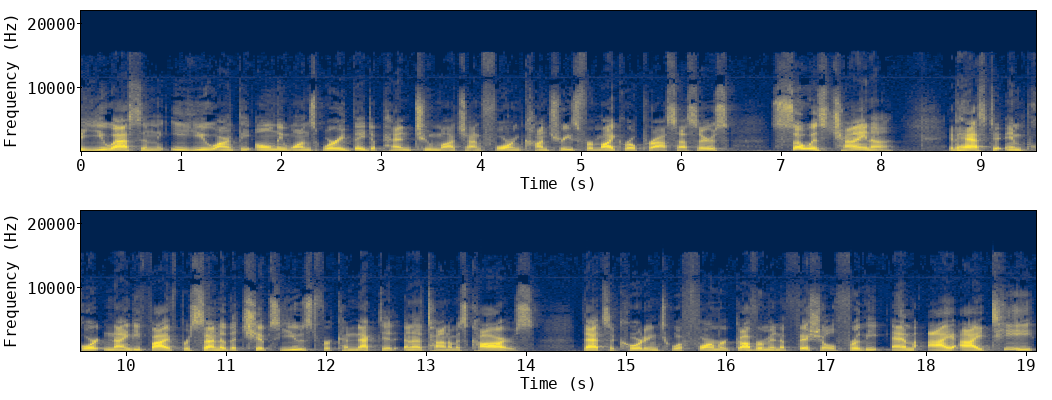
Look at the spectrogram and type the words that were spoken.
The US and the EU aren't the only ones worried they depend too much on foreign countries for microprocessors. So is China. It has to import 95% of the chips used for connected and autonomous cars. That's according to a former government official for the MIIT,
